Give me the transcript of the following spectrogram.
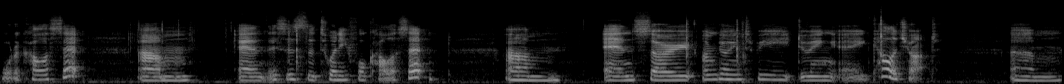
watercolor set. Um and this is the 24 color set. Um and so I'm going to be doing a color chart. Um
